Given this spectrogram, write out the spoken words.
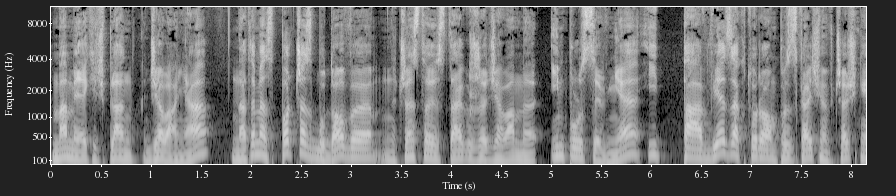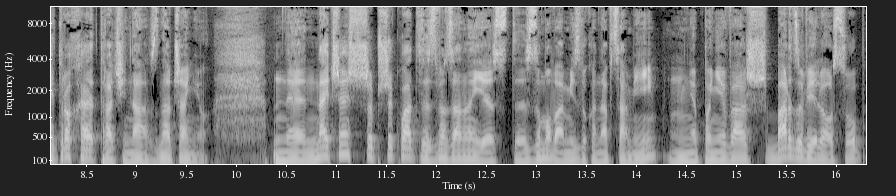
Mamy jakiś plan działania, natomiast podczas budowy często jest tak, że działamy impulsywnie i ta wiedza, którą pozyskaliśmy wcześniej, trochę traci na znaczeniu. Najczęstszy przykład związany jest z umowami z wykonawcami, ponieważ bardzo wiele osób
